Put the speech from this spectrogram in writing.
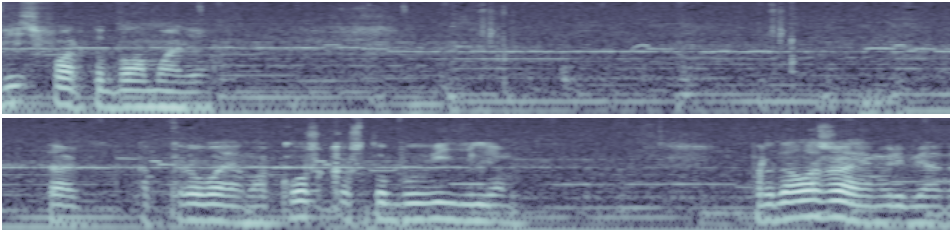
Весь фарт обломали. Так, открываем окошко, чтобы увидели. Продолжаем, ребят.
